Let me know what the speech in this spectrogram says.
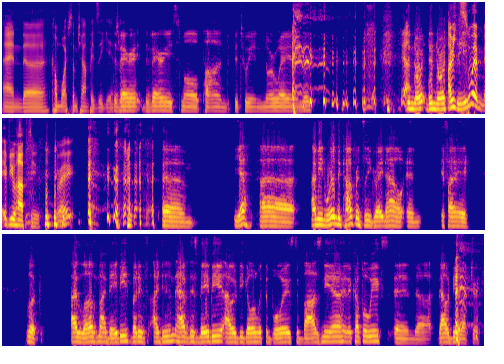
and uh, come watch some Champions League games. The right? very the very small pond between Norway and England. yeah, The North the North I mean Sea. swim if you have to, right? um, yeah. Uh, I mean, we're in the Conference League right now, and if I look, I love my baby, but if I didn't have this baby, I would be going with the boys to Bosnia in a couple weeks, and uh, that would be electric.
